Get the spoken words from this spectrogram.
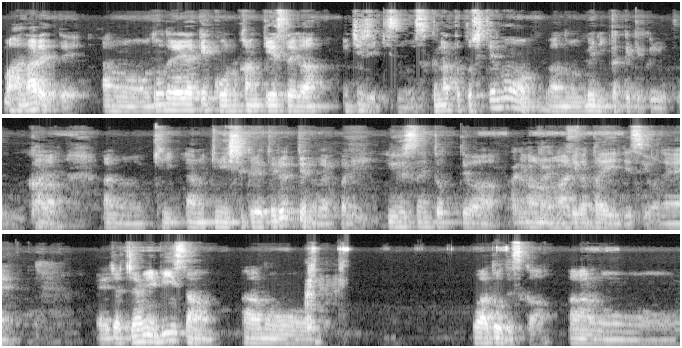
まあ、離れてあのどれだけこの関係性が一時期薄くなったとしてもあの目にかけてくれるというか、あのきあの気にしてくれてるっていうのがやっぱりユースにとってはありがたいですよね。えー、じゃあちなみに B さんあのははどうですか？あの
